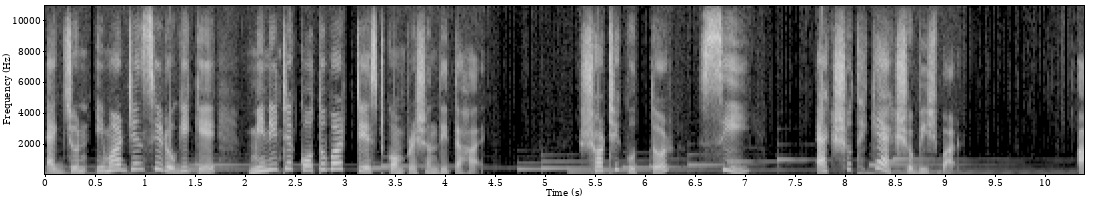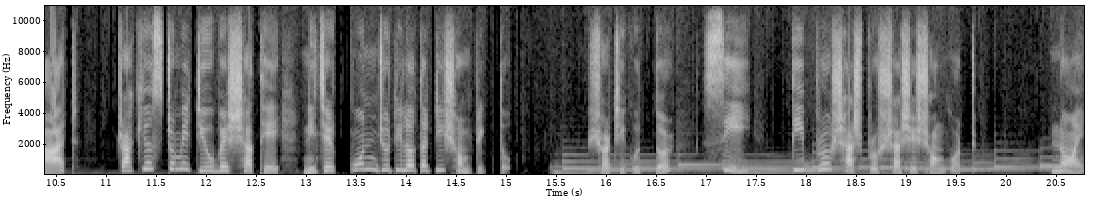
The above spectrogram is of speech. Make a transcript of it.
একজন ইমার্জেন্সি রোগীকে মিনিটে কতবার টেস্ট কম্প্রেশন দিতে হয়? সঠিক উত্তর, সি, একশো থেকে একশো বিশ বার। আট, ট্রাকিওস্টমি টিউবের সাথে নিচের কোন জটিলতাটি সম্পৃক্ত? সঠিক উত্তর, সি, তীব্র শ্বাসপ্রশ্বাসের সংকট। নয়,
